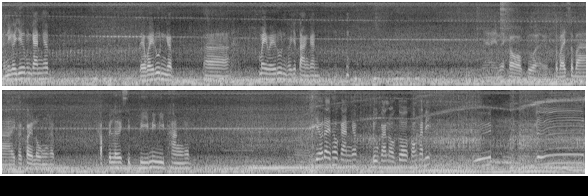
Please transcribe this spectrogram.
อันนี้ก็เยอะเหมือนกันครับ แต่วัยรุ่นกับไม่วัยรุ่นเขาจะต่างกันเห็นไหมเขาออกตัวสบายๆค่อย ๆ ลงครับ ขับไปเลยสิบปีไม่มีพังครับ เที่ยวได้เท่ากันครับ ดูการออกตัวของคันนี้อืดอืด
